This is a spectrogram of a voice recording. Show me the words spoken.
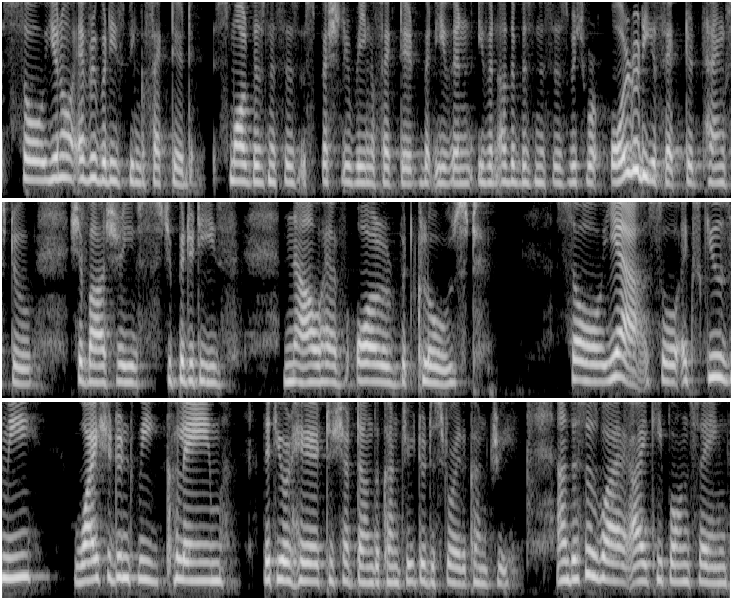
so you know everybody's being affected. Small businesses especially being affected but even even other businesses which were already affected thanks to Shehbaz Sharif's stupidities now have all but closed. So yeah so excuse me why shouldn't we claim that you're here to shut down the country to destroy the country? And this is why i keep on saying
